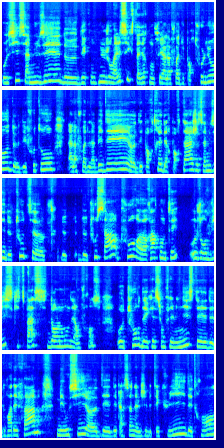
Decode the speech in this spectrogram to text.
aussi s'amuser de, des contenus journalistiques, c'est-à-dire qu'on fait à la fois du portfolio, des photos, à la fois de la BD, des portraits, des reportages, s'amuser de, tout ça pour raconter aujourd'hui ce qui se passe dans le monde et en France autour des questions féministes et des droits des femmes, mais aussi euh, des, personnes LGBTQI, des trans,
